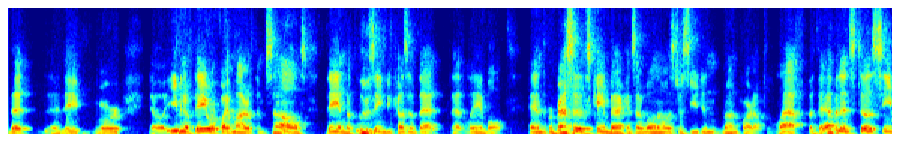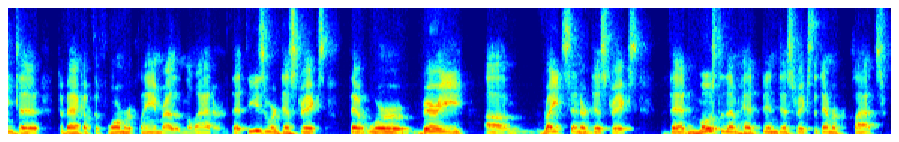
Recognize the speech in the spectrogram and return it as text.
that they were, you know, even if they were quite moderate themselves, they end up losing because of that that label. And the progressives came back and said, well, no, it's just you didn't run far enough to the left. But the evidence does seem to, to back up the former claim rather than the latter, that these were districts that were very uh, right center districts, that most of them had been districts the Democrats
